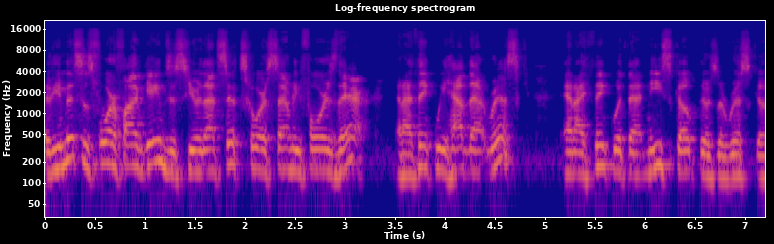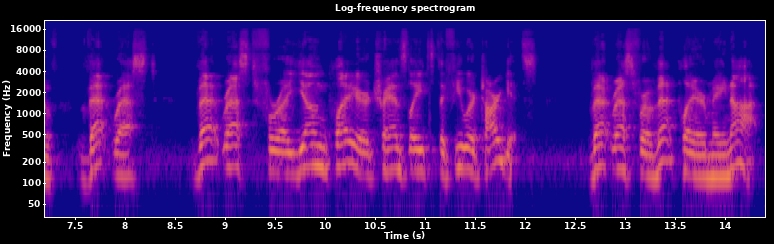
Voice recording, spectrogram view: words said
If he misses four or five games this year, that SIC score 74 is there. And I think we have that risk. And I think with that knee scope, there's a risk of vet rest. Vet rest for a young player translates to fewer targets. Vet rest for a vet player may not.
